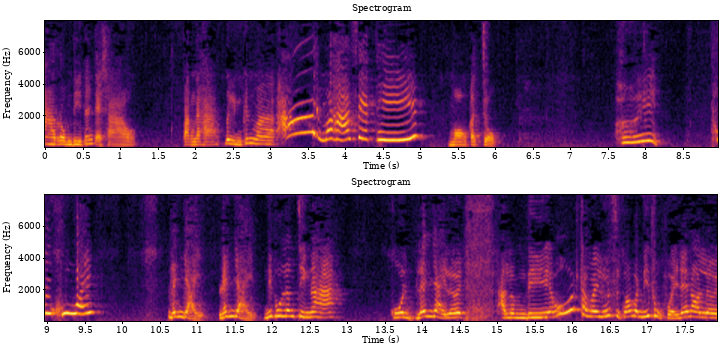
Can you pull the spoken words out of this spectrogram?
อารมณ์ดีตั้งแต่เช้า ฟังนะคะ ตื่นขึ้นมาอ้ามหาเศรษฐี มองกระจก เฮ้ย ถูกหวย เล่นใหญ่ เล่นใหญ่ นี่พูดเรื่องจริงนะคะ คุณเล่นใหญ่เลย อารมณ์ดีโอ้ยทำไมรู้สึกว่าวันนี้ถูกหวยแน่นอนเลย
